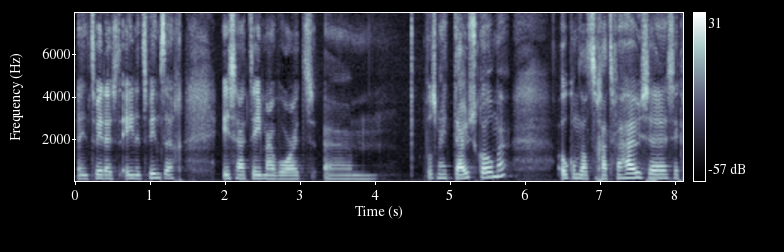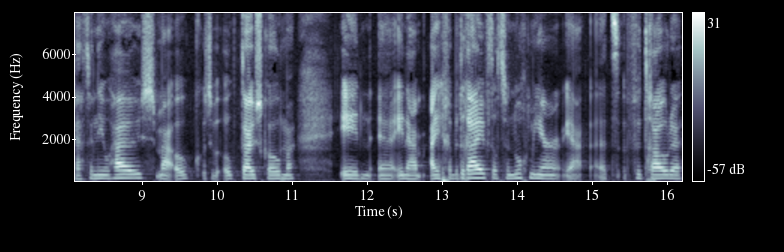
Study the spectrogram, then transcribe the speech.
in 2021, is haar themawoord um, volgens mij thuiskomen. Ook omdat ze gaat verhuizen, ze krijgt een nieuw huis, maar ook, ze wil ook thuiskomen in, uh, in haar eigen bedrijf. Dat ze nog meer ja, het vertrouwde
